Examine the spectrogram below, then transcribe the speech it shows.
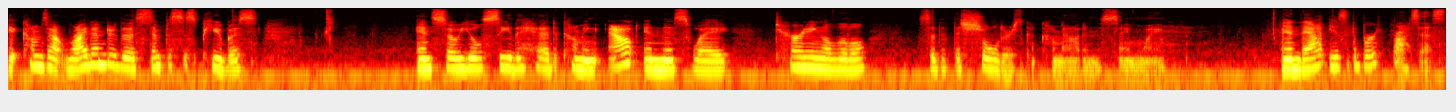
it comes out right under the symphysis pubis, and so you'll see the head coming out in this way, turning a little so that the shoulders can come out in the same way. And that is the birth process.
